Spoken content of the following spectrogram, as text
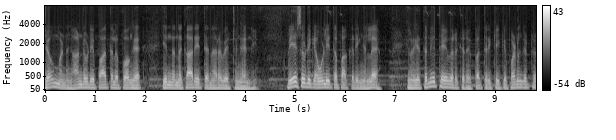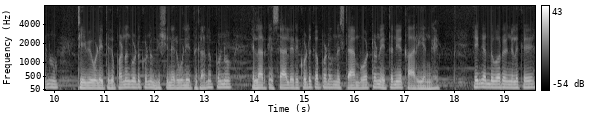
ஜெபம் பண்ணுங்கள் ஆண்டோடைய பாத்தில் போங்க. இந்தந்த காரியத்தை நிறைவேற்றுங்க என்னை வேசுடிக்க ஊழியத்தை பார்க்குறீங்கல்ல? எங்களுக்கு எத்தனையோ தேவை இருக்குது. பத்திரிக்கைக்கு பணம் கட்டணும் டிவி ஊழியத்துக்கு பணம் கொடுக்கணும் மிஷினரி ஊழியத்துக்கு அனுப்பணும் எல்லாருக்கும் சேலரி கொடுக்கப்படணும் ஸ்டாம்ப் ஓட்டணும் எத்தனையோ காரியங்கள். எங்கேருந்து வரும் எங்களுக்கு?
